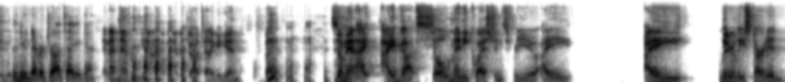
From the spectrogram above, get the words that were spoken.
It would. Then you'd never draw a tag again. And I'd never yeah, I would never draw a tag again. But so man, I I've got so many questions for you. I I literally started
